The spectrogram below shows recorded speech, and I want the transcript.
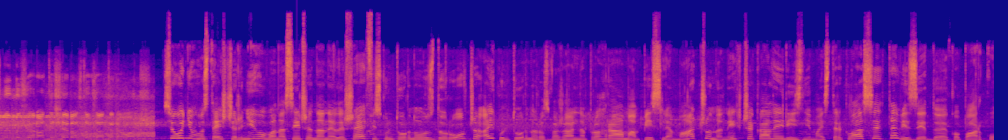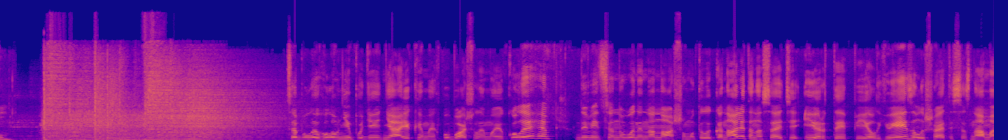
з ними зіграти ще раз та взяти реванш. Сьогодні в гостей з Чернігова насичена не лише фізкультурно-оздоровча, а й культурно-розважальна програма. Після матчу на них чекали різні майстер-класи та візит до екопарку. Це були головні події дня, якими їх побачили мої колеги. Дивіться новини на нашому телеканалі та на сайті IRT.PL.UA. Залишайтеся з нами.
